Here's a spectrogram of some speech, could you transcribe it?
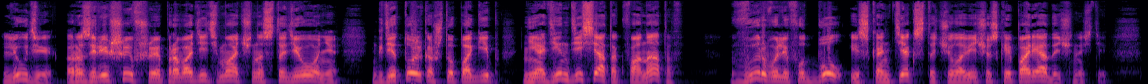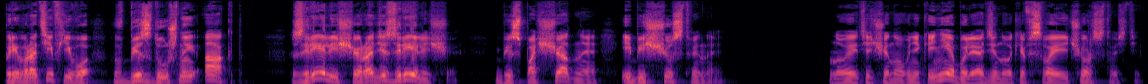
Люди, разрешившие проводить матч на стадионе, где только что погиб не один десяток фанатов, вырвали футбол из контекста человеческой порядочности, превратив его в бездушный акт, зрелище ради зрелища, беспощадное и бесчувственное. Но эти чиновники не были одиноки в своей черствости.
